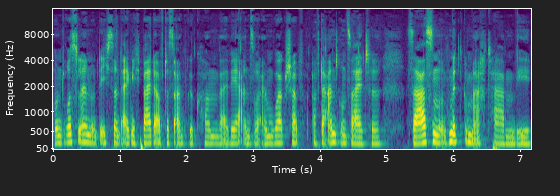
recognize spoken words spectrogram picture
Und Russland und ich sind eigentlich beide auf das Amt gekommen, weil wir an so einem Workshop auf der anderen Seite saßen und mitgemacht haben, wie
